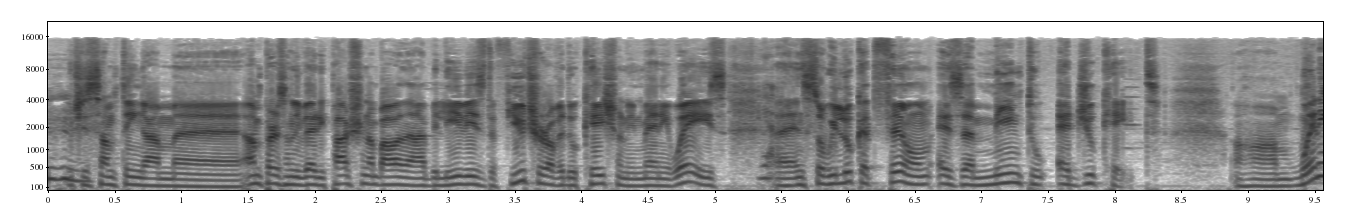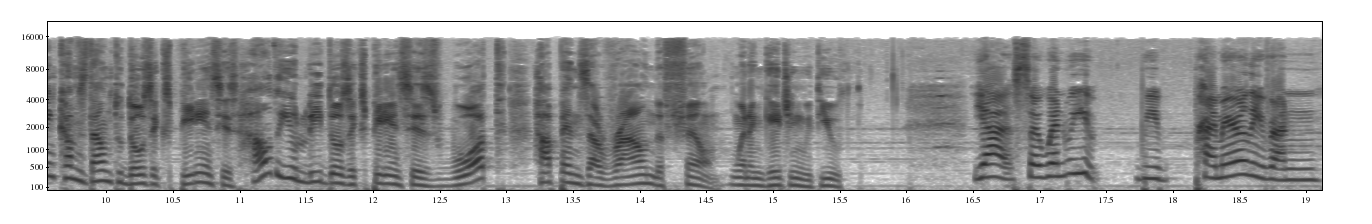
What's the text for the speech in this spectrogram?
mm-hmm. which is something I'm uh, I'm personally very passionate about, and I believe is the future of education in many ways. Yeah. Uh, and so we look at film as a mean to educate. Um, when it comes down to those experiences, how do you lead those experiences? What happens around the film when engaging with youth? Yeah, so when we we primarily run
